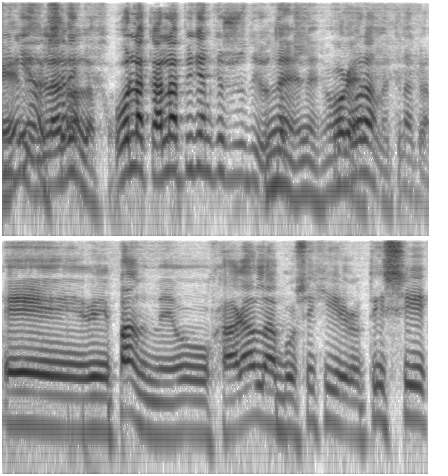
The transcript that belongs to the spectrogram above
εθνική. εντάξει, Δηλαδή άλλο αυτό. όλα καλά πήγαν και στους δύο. Ναι, Εντάξει, ναι, ωραία. προχωράμε, τι να κάνουμε. Ε, πάμε. Ο Χαράλαμπος έχει ρωτήσει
